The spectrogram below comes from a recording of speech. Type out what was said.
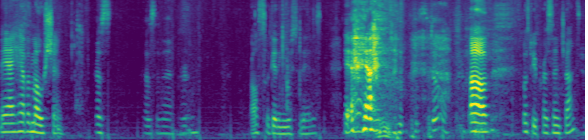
May I have a motion? President Burton? We're also getting used to that, isn't it? Still. Uh, Supposed to be President Johnson.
